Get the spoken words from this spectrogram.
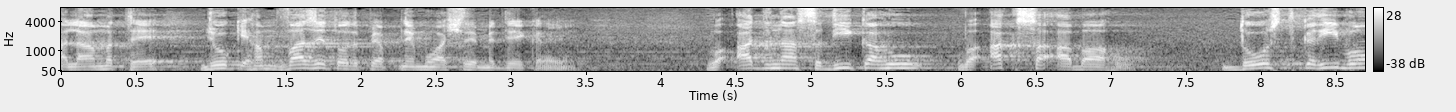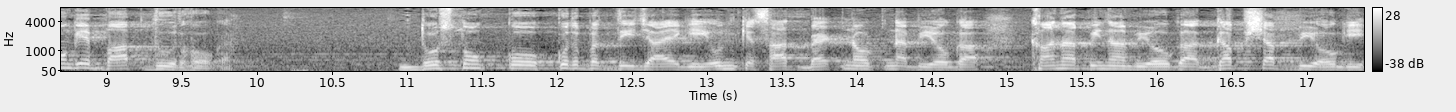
अलामत है, जो कि हम वाज तौर पर अपने मुआरे में देख रहे हैं। वह अदना सदीका हो व अक्स आबा हो दोस्त करीब होंगे, बाप दूर होगा। दोस्तों को कुर्बत दी जाएगी, उनके साथ बैठना उठना भी होगा, खाना पीना भी होगा गप शप भी होगी।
